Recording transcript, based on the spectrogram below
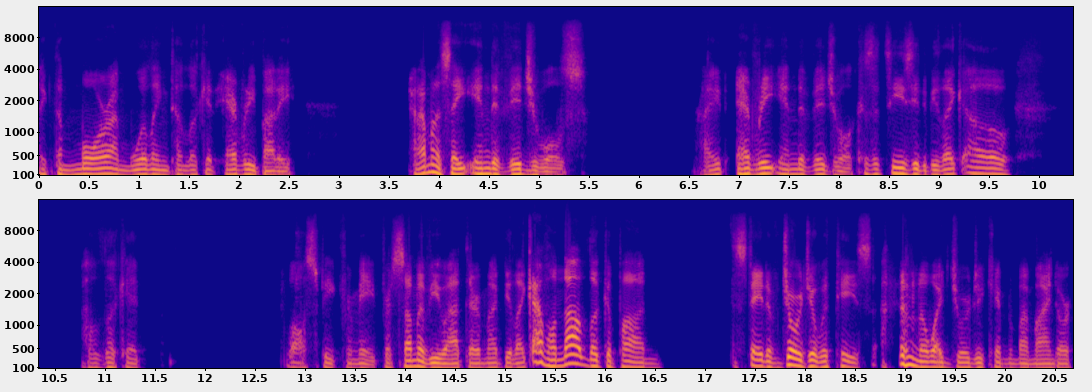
Like the more I'm willing to look at everybody, and I'm going to say individuals, right? Every individual, because it's easy to be like, oh, I'll look at well, I'll speak for me. For some of you out there, it might be like, I will not look upon the state of Georgia with peace. I don't know why Georgia came to my mind or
